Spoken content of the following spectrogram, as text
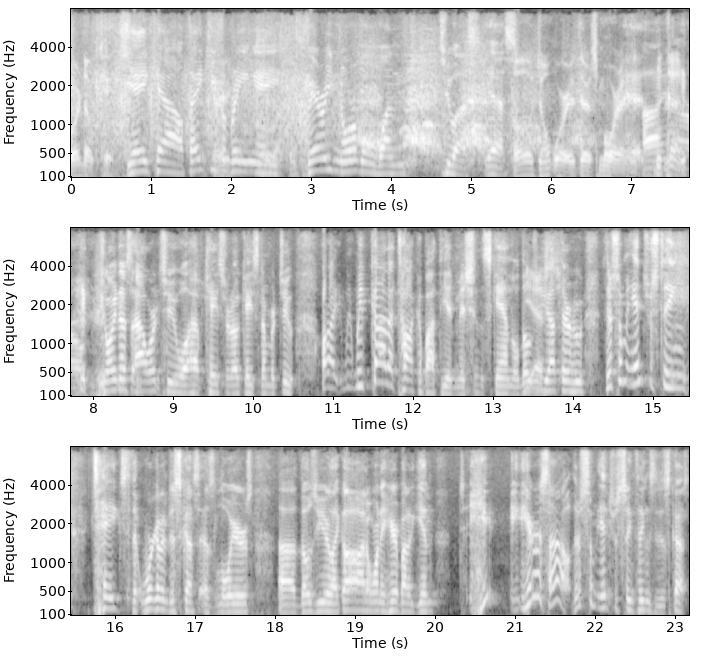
or no case. Yay, Cal. Thank you for bringing. You're a welcome. very normal one to us. Yes. Oh, don't worry. There's more ahead. I know. Join us hour two. We'll have case or no case number two. All right, we, we've got to talk about the admission scandal. Those of you out there who there's some interesting takes that we're going to discuss as lawyers. Uh, those of you who are like, oh, I don't want to hear about it again. Hear, hear us out. There's some interesting things to discuss.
